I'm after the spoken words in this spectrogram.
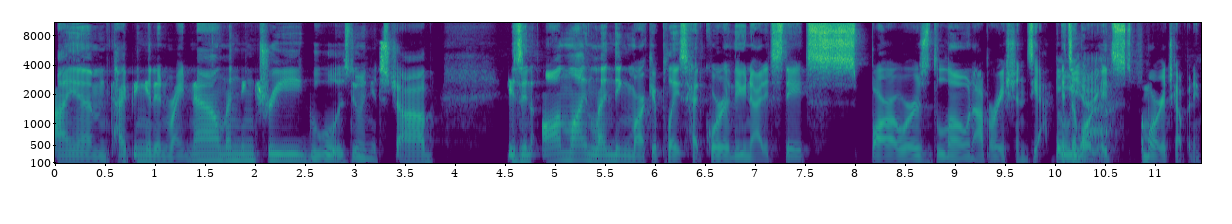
I am typing it in right now. LendingTree, Google is doing its job. Is an online lending marketplace headquartered in the United States. Borrowers loan operations. Yeah, it's a mortgage. Booyah. It's a mortgage company.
